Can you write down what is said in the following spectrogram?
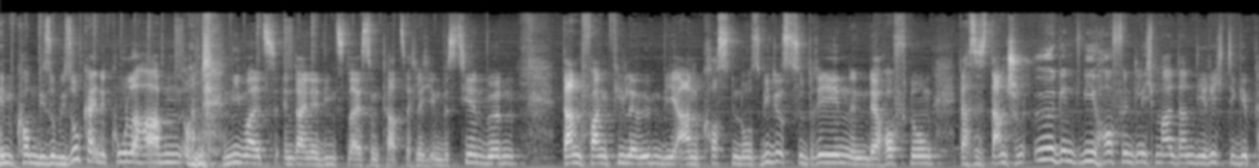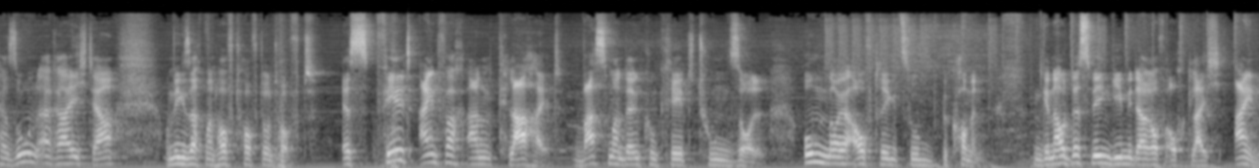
hinkommen, die sowieso keine Kohle haben und niemals in deine Dienstleistung tatsächlich investieren würden. Dann fangen viele irgendwie an, kostenlos Videos zu drehen, in der Hoffnung, dass es dann schon irgendwie hoffentlich mal dann die richtige Person erreicht. Ja? Und wie gesagt, man hofft, hofft und hofft. Es fehlt einfach an Klarheit, was man denn konkret tun soll, um neue Aufträge zu bekommen. Und genau deswegen gehen wir darauf auch gleich ein.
